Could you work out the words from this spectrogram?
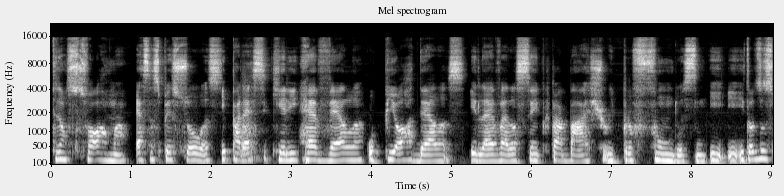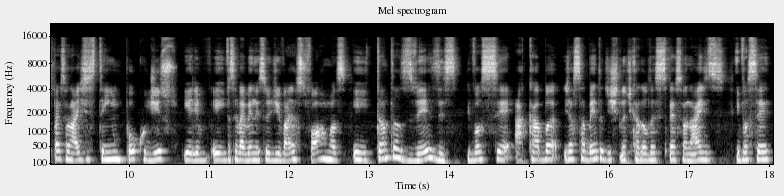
transforma essas pessoas e parece que ele revela o pior delas e leva elas sempre para baixo e profundo assim. E, e, e, todos os personagens têm um pouco disso e, ele, e você vai vendo isso de várias formas e tantas vezes e você acaba já sabendo o destino de cada um desses personagens e você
